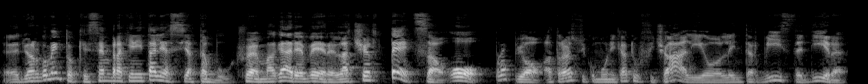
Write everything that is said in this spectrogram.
Eh, di un argomento che sembra che in Italia sia tabù, cioè magari avere la certezza o proprio attraverso i comunicati ufficiali o le interviste dire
